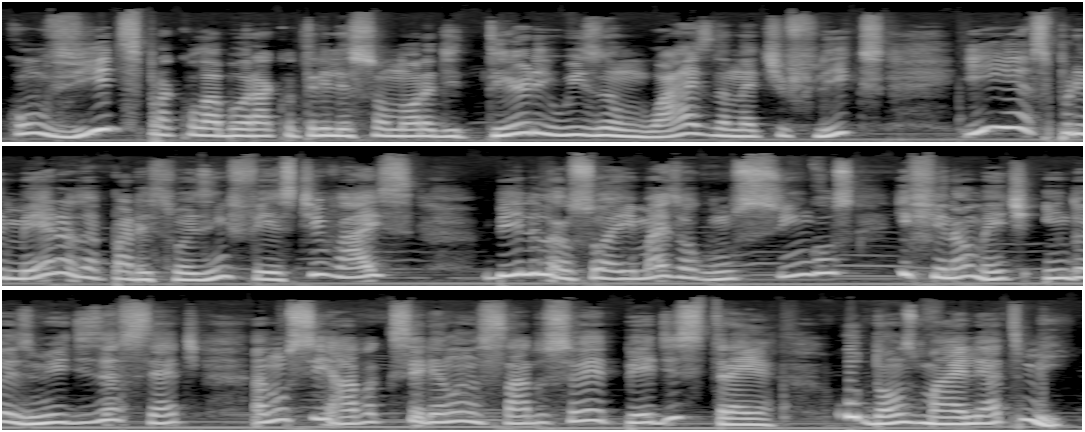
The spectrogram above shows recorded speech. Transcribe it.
convites para colaborar com a trilha sonora de 30 Reasons Why da Netflix e as primeiras aparições em festivais, Billy lançou aí mais alguns singles e finalmente em 2017 anunciava que seria lançado seu EP de estreia, o Don't Smile at Me.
